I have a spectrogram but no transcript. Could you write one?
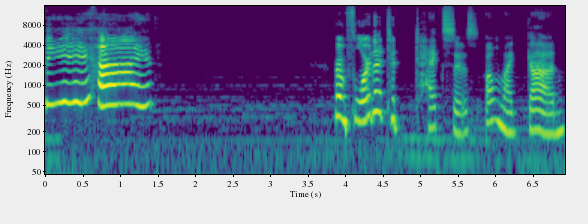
Behind! From Florida to Texas. Oh my god.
